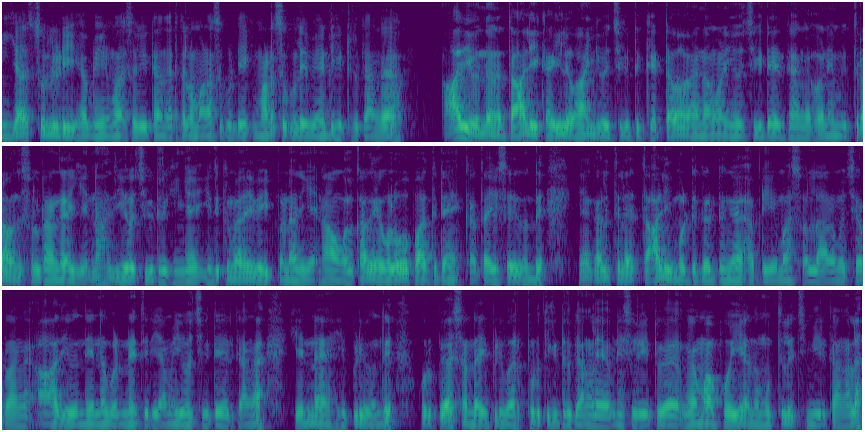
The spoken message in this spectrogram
நீயாவது சொல்லுடி அப்படிங்கிற மாதிரி சொல்லிட்டு அந்த இடத்துல மனசுக்குள்ளே மனசுக்குள்ளே வேண்டிக்கிட்டு இருக்காங்க. ஆதி வந்து அந்த தாலியை கையில் வாங்கி வச்சுக்கிட்டு கெட்டவா வேணாமான்னு யோசிச்சுக்கிட்டே இருக்காங்க. உடனே மித்ரா வந்து சொல்கிறாங்க என்ன அது யோசிச்சுக்கிட்டு இருக்கீங்க? இதுக்கு மேலே வெயிட் பண்ணாதீங்க. நான் உங்களுக்காக எவ்வளவோ பார்த்துட்டேன். க தயவுசெய்து வந்து என் கழுத்தில் தாலி மட்டும் கட்டுங்க. அப்படிமா சொல்ல ஆரம்பிச்சிடுறாங்க. ஆதி வந்து என்ன பண்ணுனே தெரியாமல் யோசிச்சுக்கிட்டே இருக்காங்க. என்ன? இப்படி வந்து ஒரு பேஷண்ட்டை இப்படி வற்புறுத்திக்கிட்டு இருக்காங்களே? அப்படின்னு சொல்லிட்டு வே வேமா போய் அந்த முத்துலட்சுமி இருக்காங்களே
